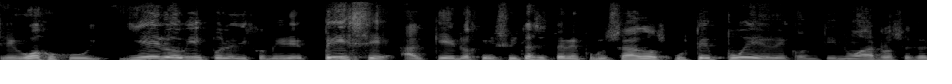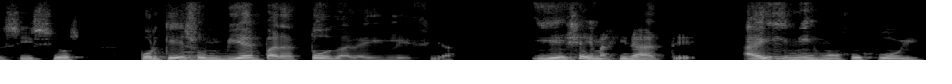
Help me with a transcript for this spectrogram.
llegó a Jujuy y el obispo le dijo, mire, pese a que los jesuitas estén expulsados, usted puede continuar los ejercicios porque es un bien para toda la iglesia. Y ella, imagínate, ahí mismo en Jujuy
